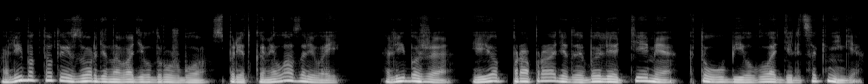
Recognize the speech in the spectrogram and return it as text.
Либо кто-то из Ордена водил дружбу с предками Лазаревой, либо же ее прапрадеды были теми, кто убил владельца книги.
